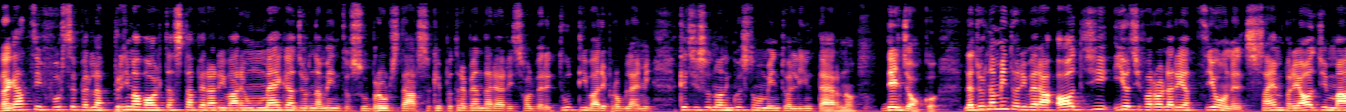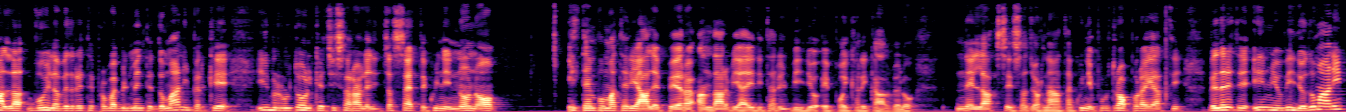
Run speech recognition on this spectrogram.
Ragazzi, forse per la prima volta sta per arrivare un mega aggiornamento su Brawl Stars che potrebbe andare a risolvere tutti i vari problemi che ci sono in questo momento all'interno del gioco. L'aggiornamento arriverà oggi, io ci farò la reazione sempre oggi, ma la, voi la vedrete probabilmente domani perché il Brawl Talk ci sarà alle 17, quindi non ho il tempo materiale per andarvi a editare il video e poi caricarvelo nella stessa giornata. Quindi purtroppo ragazzi vedrete il mio video domani.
